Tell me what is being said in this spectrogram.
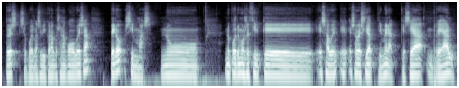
Entonces, se puede clasificar a una persona como obesa, pero sin más. No, no podremos decir que esa, obesidad, primera, que sea real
